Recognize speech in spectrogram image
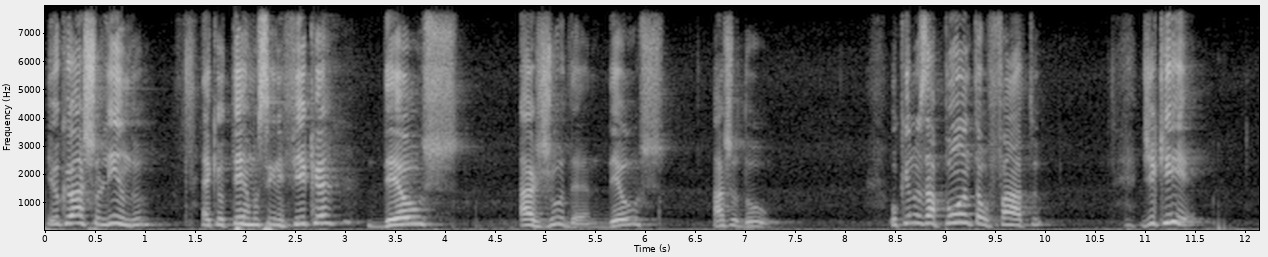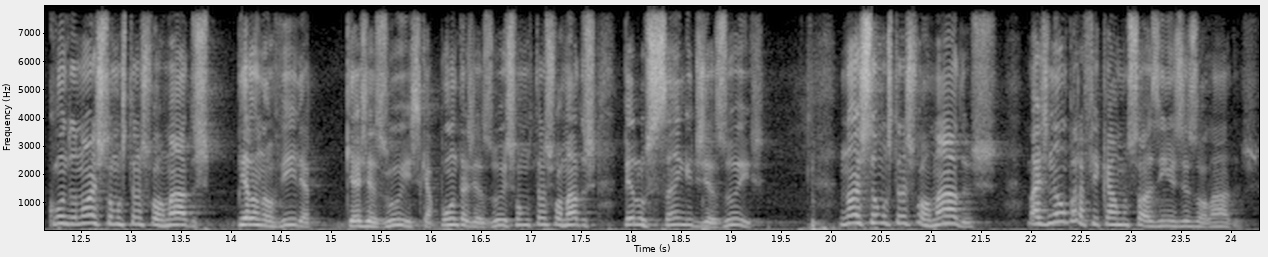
E o que eu acho lindo é que o termo significa Deus ajuda, Deus ajudou. O que nos aponta o fato de que, quando nós somos transformados pela novilha, que é Jesus, que aponta a Jesus, somos transformados pelo sangue de Jesus, nós somos transformados, mas não para ficarmos sozinhos, isolados.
